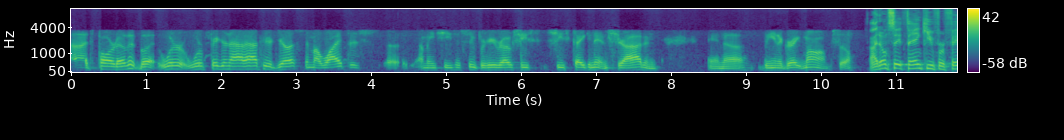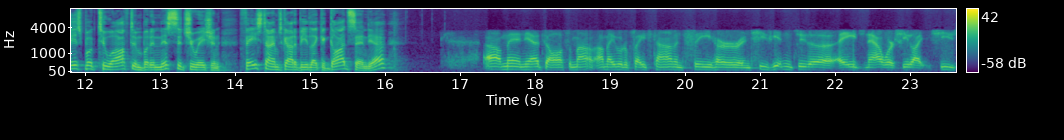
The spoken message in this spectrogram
uh, it's part of it. But we're we're figuring out how to adjust. And my wife is, uh, I mean, she's a superhero. She's she's taking it in stride and and uh, being a great mom. So I don't say thank you for Facebook too often, but in this situation, FaceTime's got to be like a godsend. Yeah. Oh man, yeah, it's awesome. I, I'm able to FaceTime and see her, and she's getting to the age now where she like she's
